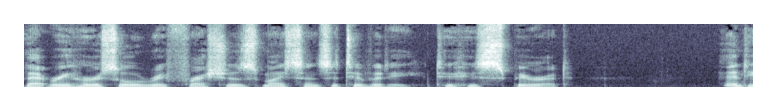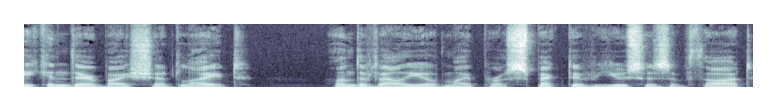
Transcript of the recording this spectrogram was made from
That rehearsal refreshes my sensitivity to His Spirit and he can thereby shed light on the value of my prospective uses of thought,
